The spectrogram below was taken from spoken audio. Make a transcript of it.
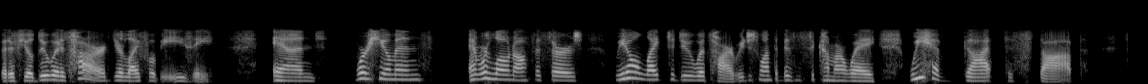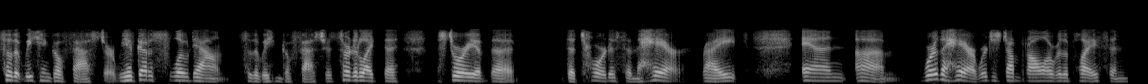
But if you'll do what is hard, your life will be easy. And we're humans and we're loan officers. We don't like to do what's hard. We just want the business to come our way. We have got to stop so that we can go faster. We have got to slow down so that we can go faster. It's sort of like the, the story of the the tortoise and the hare, right? And um, we're the hare. We're just jumping all over the place, and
